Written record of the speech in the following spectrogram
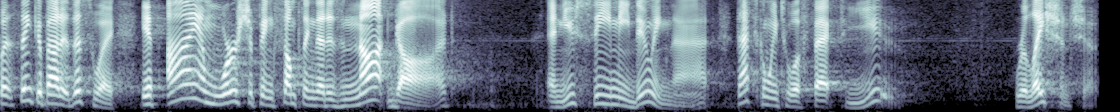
But think about it this way if I am worshiping something that is not God, and you see me doing that, that's going to affect you. Relationship.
